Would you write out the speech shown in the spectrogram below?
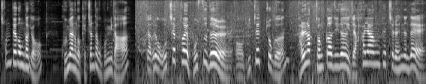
1100원 가격 구매하는 거 괜찮다고 봅니다. 자 그리고 5챕터의 보스들 어, 밑에 쪽은 발락 전까지는 이제 하향 패치를 했는데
